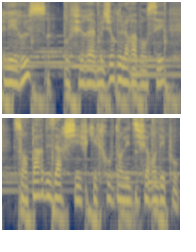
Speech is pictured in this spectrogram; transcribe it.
Les Russes, au fur et à mesure de leur avancée, s'emparent des archives qu'ils trouvent dans les différents dépôts.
